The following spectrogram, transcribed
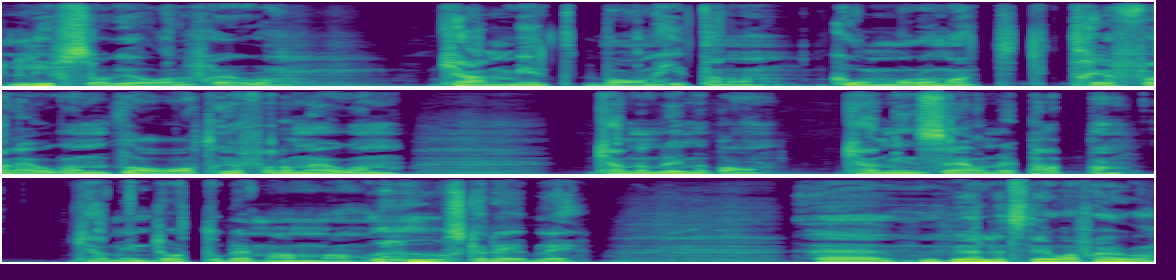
livsavgörande frågor. Kan mitt barn hitta någon? Kommer de att träffa någon? Var träffar de någon? Kan de bli med barn? Kan min son bli pappa? Kan min dotter bli mamma? Och hur ska det bli? Eh, väldigt stora frågor.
